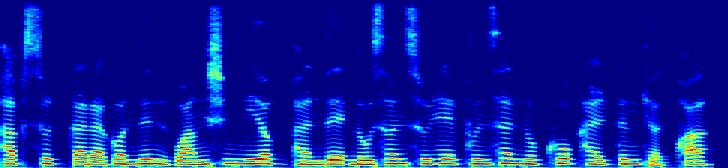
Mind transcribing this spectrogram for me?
밥솥 깔아 걷는 왕십리역 반대 노선 수해 분산 놓고 갈등 격화.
